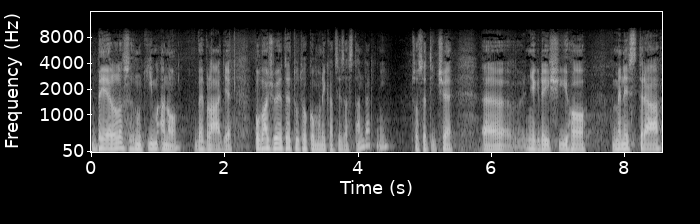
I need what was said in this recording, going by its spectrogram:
byl s hnutím ano ve vládě. Považujete tuto komunikaci za standardní? Co se týče někdejšího ministra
